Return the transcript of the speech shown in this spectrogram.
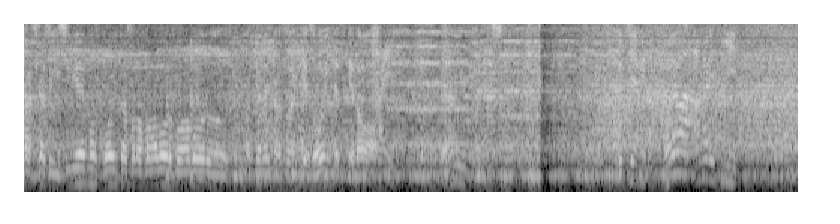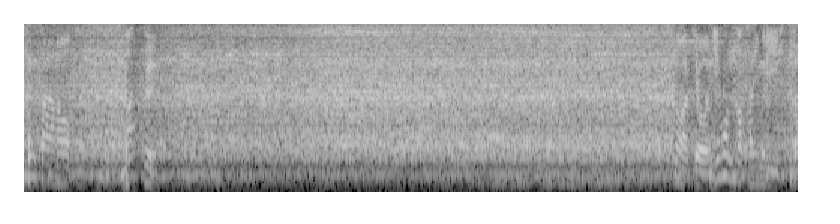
まあ、しかし石毛もこういったそのフォアボール、フォアボール、まあ、去年からそういうケース多いんですけど、やははいり打ち上げた。これは上がりすぎセンターのマック。のは今日2本のタイムリーヒット。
